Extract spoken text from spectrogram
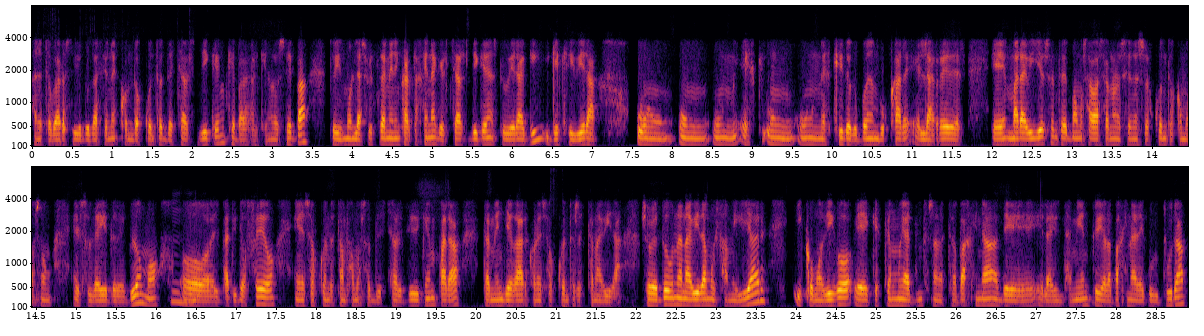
a nuestros barrios y diputaciones con dos cuentos de Charles Dickens, que para el que no lo sepa, tuvimos la suerte también en Cartagena que Charles Dickens estuviera aquí y que escribiera un, un, un, un escrito que pueden buscar en las redes eh, maravilloso, entonces vamos a basarnos en esos cuentos como son El soldadito de plomo o El patito feo, en esos cuentos tan famosos de Charles Dickens para también llegar con esos cuentos esta Navidad. Sobre todo una Navidad muy familiar y como digo, eh, que estén muy atentos a nuestra página del Ayuntamiento y a la página de Cultura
